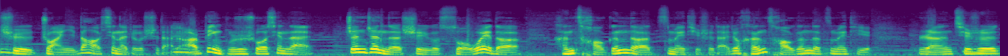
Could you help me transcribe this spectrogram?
去转移到现在这个时代的，嗯而并不是说现在真正的是一个所谓的很草根的自媒体时代。就很草根的自媒体人，其实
